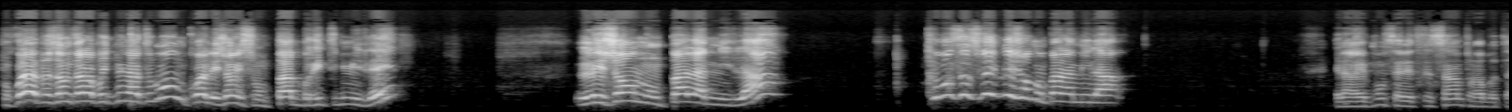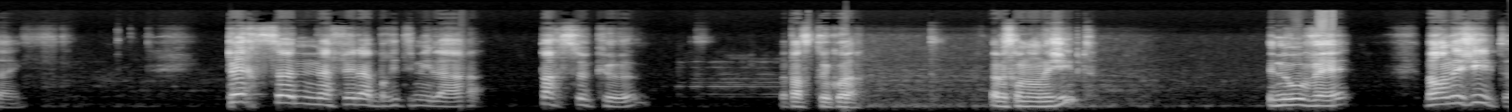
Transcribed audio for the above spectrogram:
pourquoi il y a besoin de faire la Brit Mila à tout le monde? Quoi Les gens, ils ne sont pas Brit Milés Les gens n'ont pas la Mila Comment ça se fait que les gens n'ont pas la Mila et la réponse, elle est très simple, Rabotai. Personne n'a fait la Brit Mila parce que. Parce que quoi? Parce qu'on est en Égypte. Nous, ben, en Égypte,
